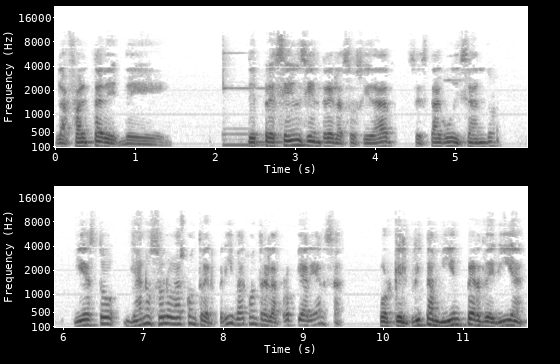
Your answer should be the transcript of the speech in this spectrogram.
la falta de, de, presencia entre la sociedad se está agudizando. Y esto ya no solo va contra el PRI, va contra la propia alianza, porque el PRI también perdería,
